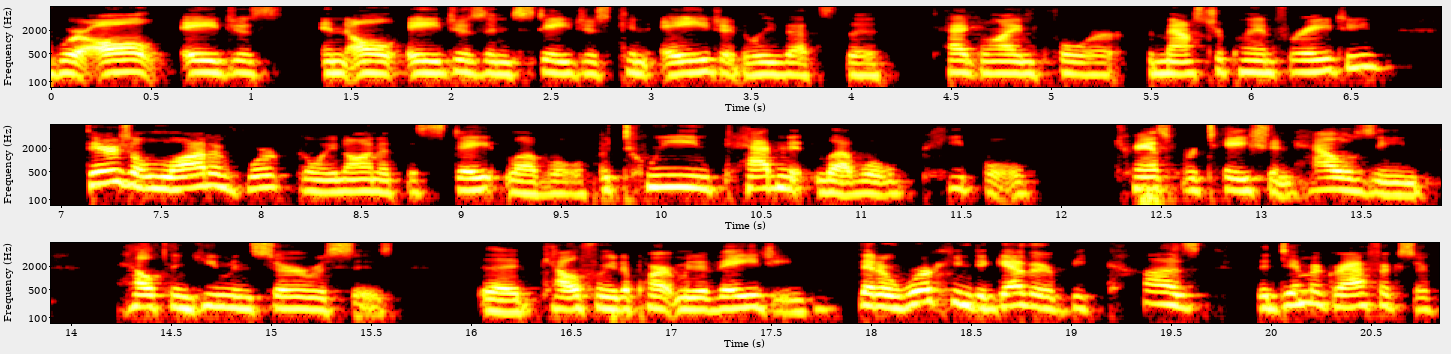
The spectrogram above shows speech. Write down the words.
where all ages and all ages and stages can age. I believe that's the tagline for the master plan for aging. There's a lot of work going on at the state level between cabinet level people, transportation, housing, Health and Human Services, the California Department of Aging that are working together because the demographics of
